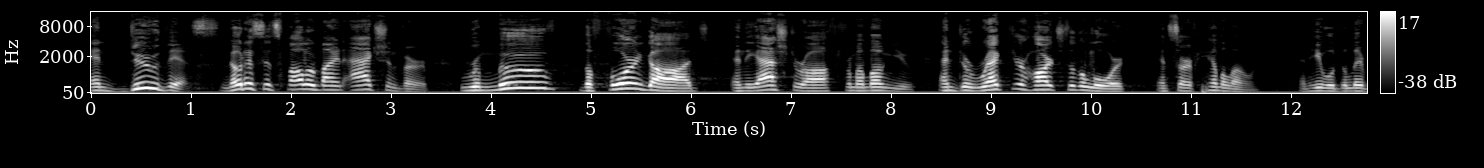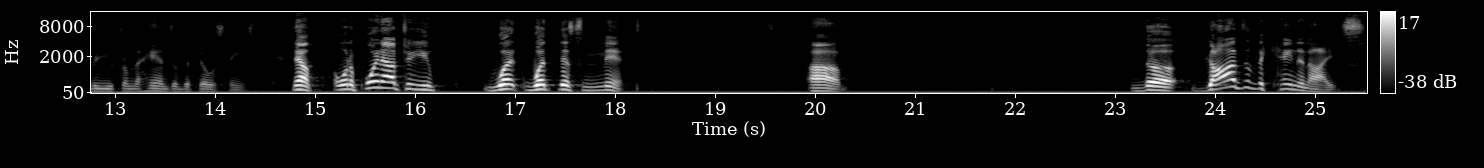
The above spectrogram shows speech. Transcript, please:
and do this. Notice it's followed by an action verb. Remove the foreign gods and the Ashtaroth from among you, and direct your hearts to the Lord and serve Him alone, and He will deliver you from the hands of the Philistines. Now, I want to point out to you what, what this meant. Uh, the gods of the Canaanites,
